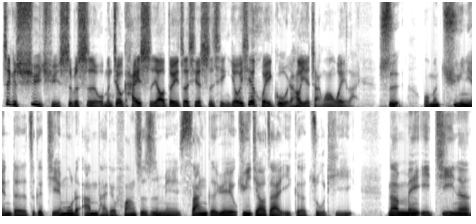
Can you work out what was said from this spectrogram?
这个序曲是不是我们就开始要对这些事情有一些回顾，然后也展望未来？是。我们去年的这个节目的安排的方式是每三个月聚焦在一个主题，那每一季呢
